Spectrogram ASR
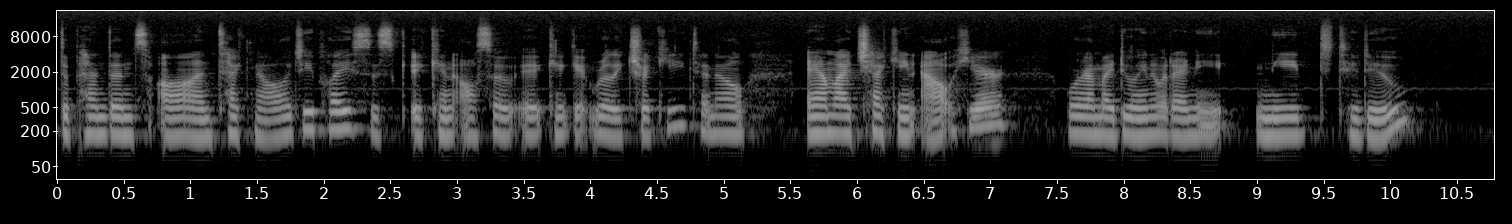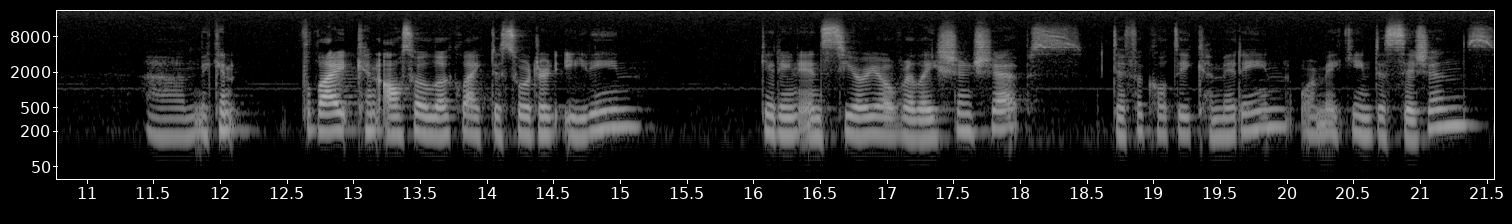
dependence on technology place it can also it can get really tricky to know am I checking out here or am I doing what I need need to do. Um, it can flight can also look like disordered eating, getting in serial relationships, difficulty committing or making decisions.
